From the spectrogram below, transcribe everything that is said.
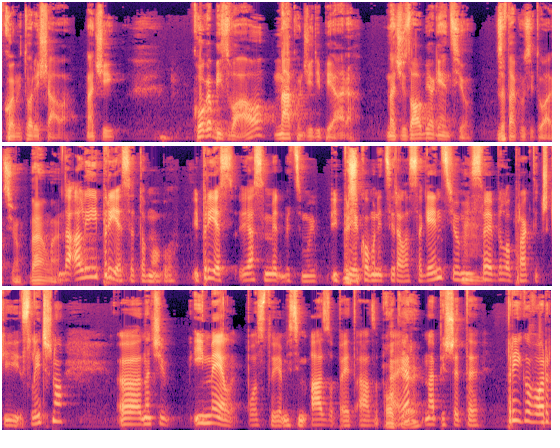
koja mi to rješava. Znači, koga bi zvao nakon GDPR-a? Znači, zvao bi agenciju za takvu situaciju, da ili ne? Da, ali i prije se to moglo. I prije, ja sam recimo i prije Mislim- komunicirala s agencijom i sve je bilo praktički slično. Uh, znači, e-mail postoji, ja mislim, azop.at, azop.hr, Ok. napišete prigovor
